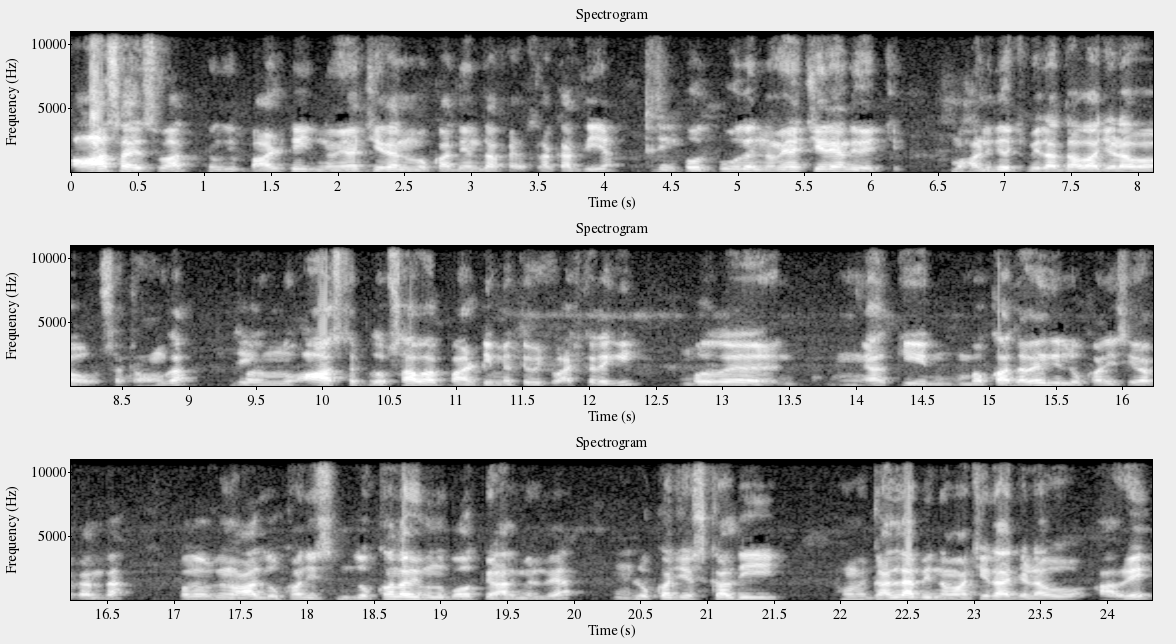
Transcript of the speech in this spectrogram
ਆਸ ਹੈ ਇਸ ਵਾਰ ਕਿਉਂਕਿ ਪਾਰਟੀ ਨਵਿਆਂ ਚਿਹਰਿਆਂ ਨੂੰ ਮੌਕਾ ਦੇਣ ਦਾ ਫੈਸਲਾ ਕਰਦੀ ਆ। ਜੀ। ਔਰ ਉਹਦੇ ਨਵੇਂ ਚਿਹਰਿਆਂ ਦੇ ਵਿੱਚ ਮੋਹਾਲੀ ਦੇ ਵਿੱਚ ਮੇਰਾ ਦਾਵਾ ਜਿਹੜਾ ਵਾ ਉਹ ਸਟਰੋਂਗ ਆ ਮੈਨੂੰ ਆਸ ਤੇ ਭਰੋਸਾ ਵਾ ਪਾਰਟੀ ਮੇਰੇ ਤੇ ਵਿਸ਼ਵਾਸ ਕਰੇਗੀ। ਔਰ ਕੀ ਮੌਕਾ ਦੇਵੇਗੀ ਲੋਕਾਂ ਦੀ ਸੇਵਾ ਕਰਨ ਦਾ। ਔਰ ਉਹਦੇ ਨਾਲ ਲੋਕਾਂ ਦੀ ਲੋਕਾਂ ਦਾ ਵੀ ਮੈਨੂੰ ਬਹੁਤ ਪਿਆਰ ਮਿਲ ਰਿਹਾ। ਲੋਕਾਂ 'ਚ ਇਸ ਗੱਲ ਦੀ ਹੁਣ ਗੱਲ ਆ ਵੀ ਨਵਾਂ ਚਿਹਰਾ ਜਿਹੜਾ ਉਹ ਆਵੇ।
